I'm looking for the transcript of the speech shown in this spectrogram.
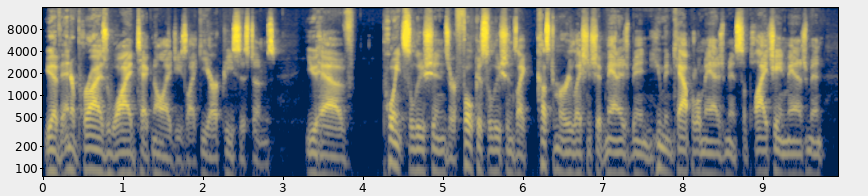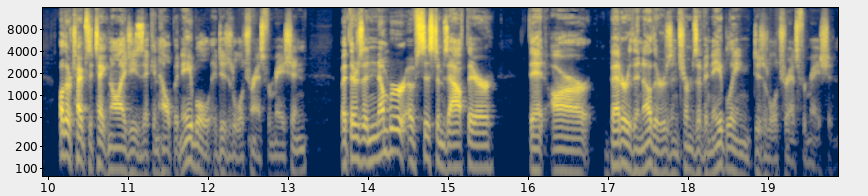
You have enterprise wide technologies like ERP systems. You have point solutions or focus solutions like customer relationship management, human capital management, supply chain management, other types of technologies that can help enable a digital transformation. But there's a number of systems out there that are better than others in terms of enabling digital transformation.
